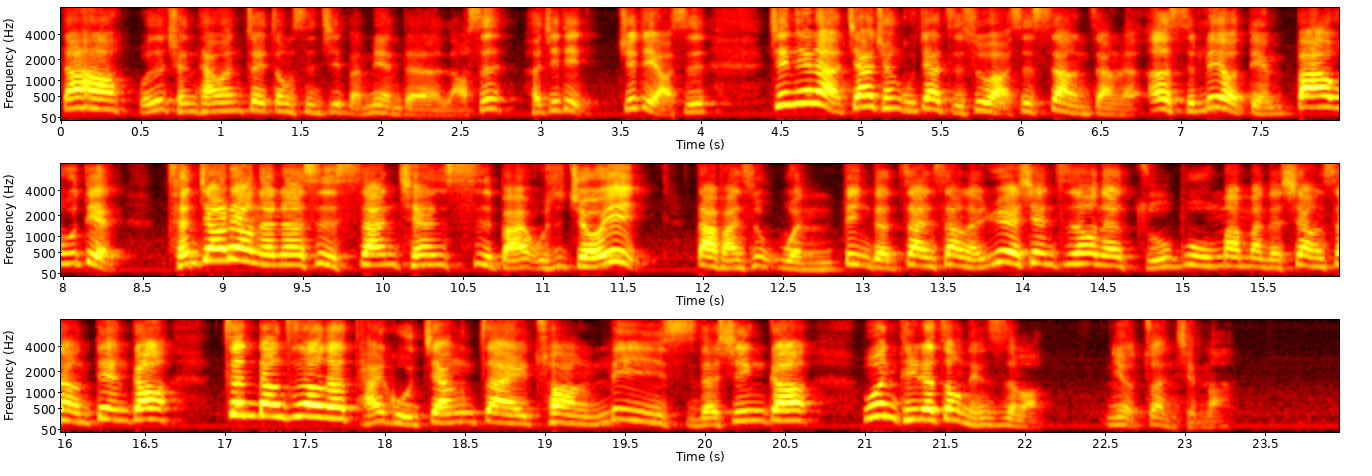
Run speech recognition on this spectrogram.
大家好，我是全台湾最重视基本面的老师何基地 G D 老师。今天呢，加权股价指数啊是上涨了二十六点八五点，成交量呢呢是三千四百五十九亿，大盘是稳定的站上了月线之后呢，逐步慢慢的向上垫高，震荡之后呢，台股将再创历史的新高。问题的重点是什么？你有赚钱吗？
